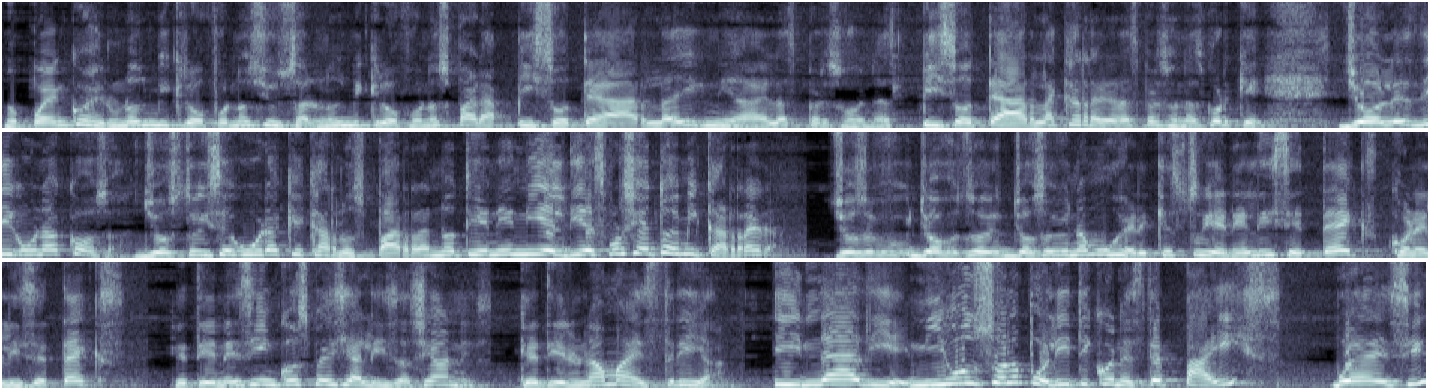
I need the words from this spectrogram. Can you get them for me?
No pueden coger unos micrófonos y usar unos micrófonos para pisotear la dignidad de las personas, pisotear la carrera de las personas, porque yo les digo una cosa, yo estoy segura que Carlos Parra no tiene ni el 10% de mi carrera. Yo soy, yo, soy, yo soy una mujer que estudié en el ICETEX, con el ICETEX, que tiene cinco especializaciones, que tiene una maestría, y nadie, ni un solo político en este país voy a decir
